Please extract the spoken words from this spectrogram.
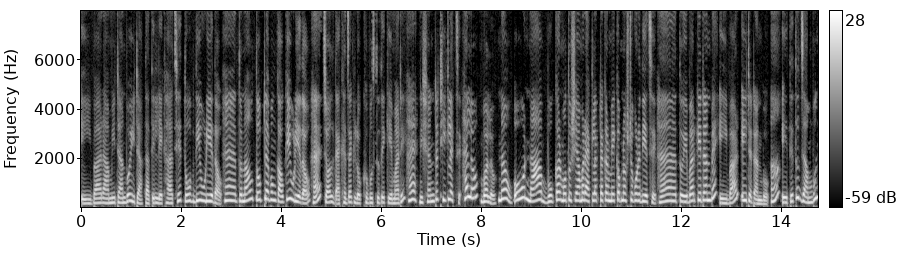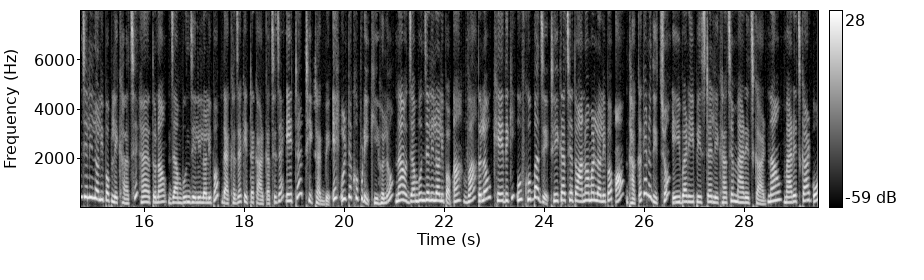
এইবার আমি টানবো এটা তাতে লেখা আছে, তোপ দিয়ে উড়িয়ে দাও। হ্যাঁ তো নাও তোপটা এবং কাউকে উড়িয়ে দাও। হ্যাঁ চল দেখা যাক লক্ষ্যবস্তুতে কে মারে। হ্যাঁ নিশানটা ঠিক লাগছে। হ্যালো, বলো। নাও। ও, না বোকার মতো সে আমার এক লাখ টাকার মেকআপ নষ্ট করে দিয়েছে। হ্যাঁ তো এবার কে টানবে? এইবার এইটা টানবো। এতে তো জাম্বুন জেলি ললিপপ লেখা আছে। হ্যাঁ তো নাও, জাম্বুন জেলি ললিপপ দেখা যাক এটা কার কাছে যায়। এটা ঠিক থাকবে। এ উল্টা খুপড়ি, কি হলো? নাও, জাম্বুন জেলি ললিপপ আহ, বাহ, তো লাও, খেয়ে দেখি। উফ, খুব বাজে। ঠিক আছে, তো আনো আমার ললিপপ অ, ধাক্কা কেন দিচ্ছ? এইবার এই পেজটায় লেখা আছে ম্যারেজ কার্ড নাও ম্যারেজ কার্ড ও,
